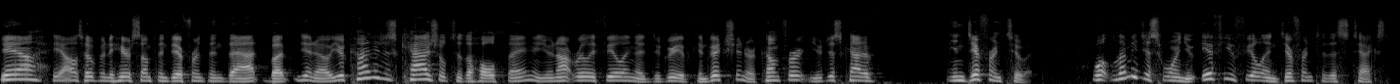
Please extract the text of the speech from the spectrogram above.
Yeah, yeah, I was hoping to hear something different than that, but you know, you're kind of just casual to the whole thing and you're not really feeling a degree of conviction or comfort, and you're just kind of indifferent to it. Well, let me just warn you if you feel indifferent to this text,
